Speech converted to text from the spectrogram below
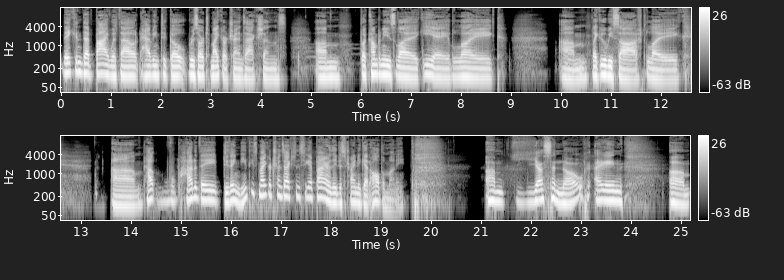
they can get by without having to go resort to microtransactions. Um, but companies like EA, like, um, like Ubisoft, like, um, how, how do they, do they need these microtransactions to get by or are they just trying to get all the money? Um, yes and no. I mean, um,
